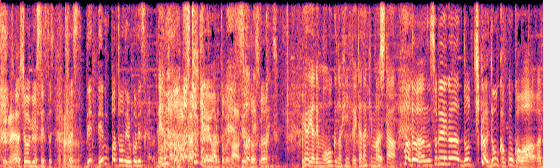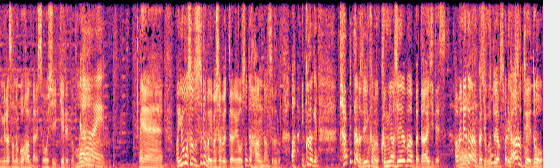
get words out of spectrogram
るね。商業施設として、そうです。で電波塔の横ですからね。まあ好き嫌いはあると思います。そうですね。いやいやでも多くのヒントいただきました、はいまあだからあのそれがどっちかどう書こうかはあの皆さんのご判断にしてほしいけれども、はいえーまあ、要素とすれば今喋った要素で判断するの、うん、あ一個だけ。キャピタルとインカムの組み合わせはやっぱ大事です。アメリカなんかでいうとやっぱりある程度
